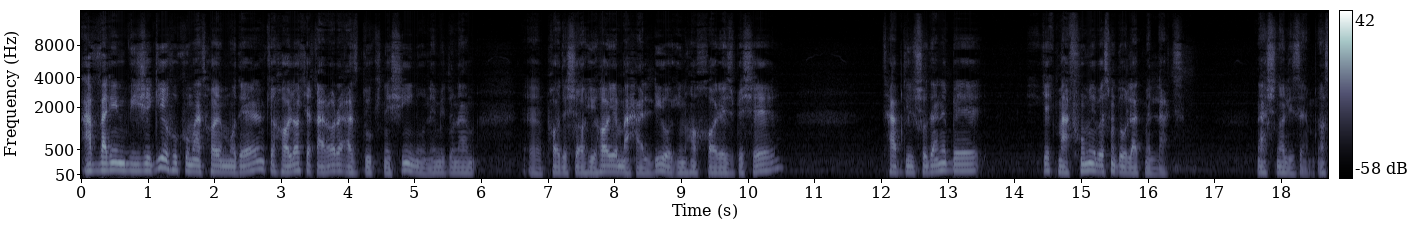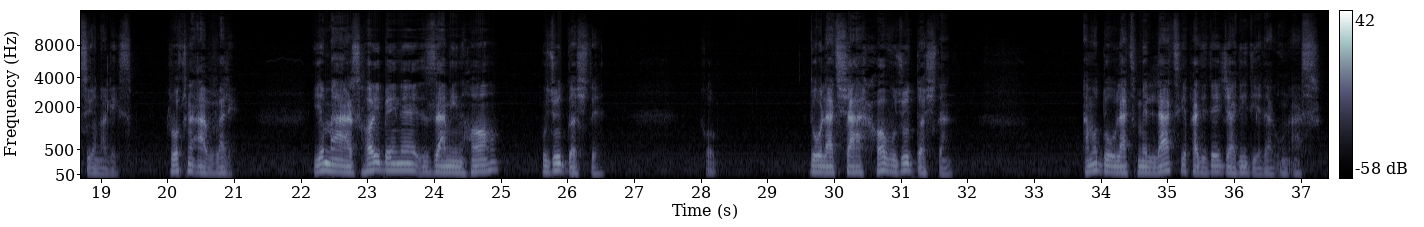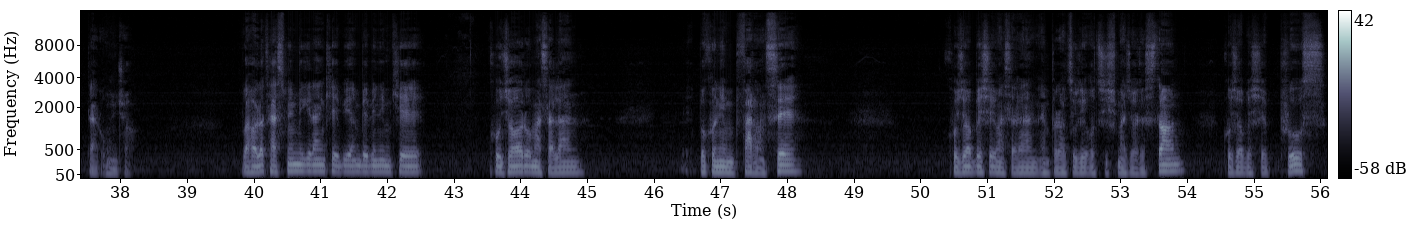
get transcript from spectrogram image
اولین ویژگی حکومت های مدرن که حالا که قرار از دوکنشین و نمی‌دونم پادشاهی های محلی و اینها خارج بشه تبدیل شدن به یک مفهومی به اسم دولت ملت نشنالیزم ناسیونالیزم رکن اوله. یه مرزهایی بین زمین ها وجود داشته. خب دولت شهرها وجود داشتن. اما دولت ملت یه پدیده جدیدیه در اون عصر در اونجا. و حالا تصمیم می‌گیرن که بیایم ببینیم که کجا رو مثلا بکنیم فرانسه کجا بشه مثلا امپراتوری اتریش مجارستان کجا بشه پروس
